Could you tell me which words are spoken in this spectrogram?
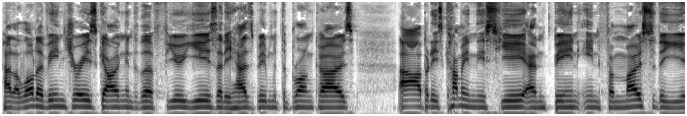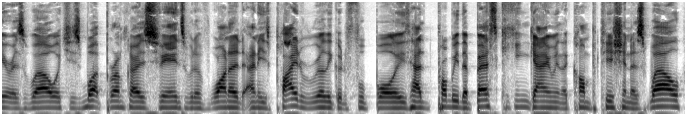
had a lot of injuries going into the few years that he has been with the Broncos. Uh, but he's coming this year and been in for most of the year as well, which is what Broncos fans would have wanted. And he's played really good football. He's had probably the best kicking game in the competition as well.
